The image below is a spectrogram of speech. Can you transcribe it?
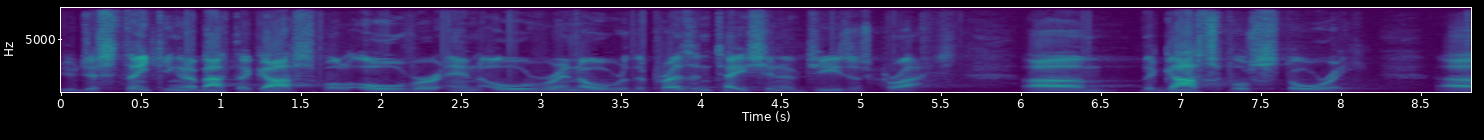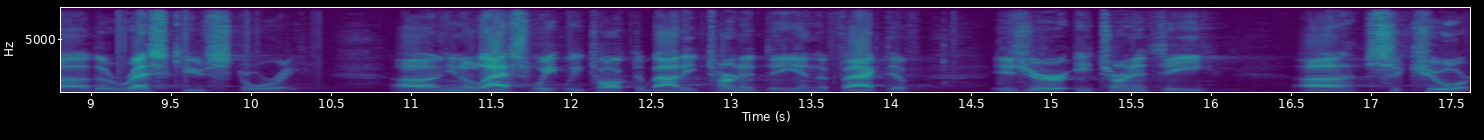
you're just thinking about the gospel over and over and over, the presentation of Jesus Christ, um, the gospel story, uh, the rescue story. Uh, you know, last week we talked about eternity and the fact of is your eternity uh, secure?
